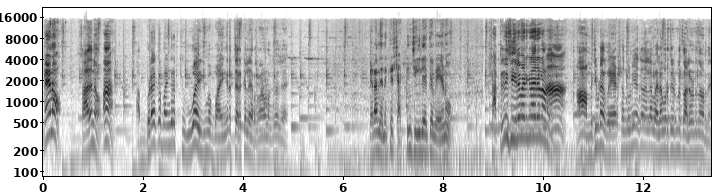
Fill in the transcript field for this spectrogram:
വേണോ? സാധനോ? ആ. അവിടെയൊക്കെ ഭയങ്കര ക്യൂ ആയിരിക്കുമ്പോ ഭയങ്കര തിരക്കല്ലേ എറണാകുളത്തൊക്കെ? എടാ നിനക്ക് ഷട്ടും ചീലയൊക്കെ വേണോ? ഷർട്ടിന് ശീലം മേടിക്കണ കാര്യമാണ്. ആ. അമ്മച്ചി ഇവിടെ റേഷൻ തുണിയൊക്കെ നല്ല വില കുറച്ചിട്ടുള്ള സ്ഥലമുണ്ടെന്ന് പറഞ്ഞേ.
